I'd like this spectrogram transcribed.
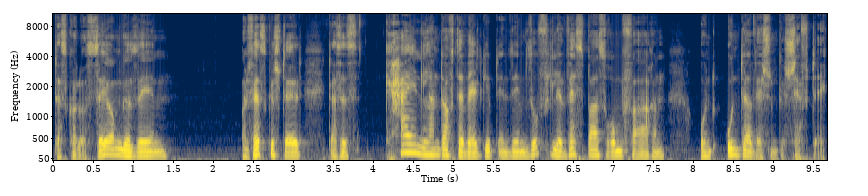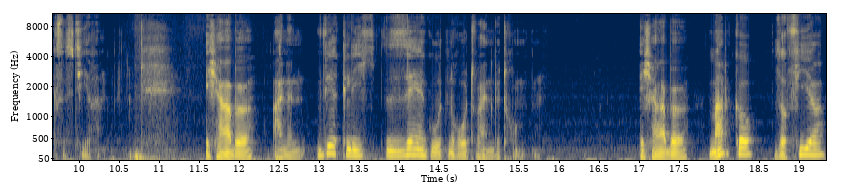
das Kolosseum gesehen und festgestellt, dass es kein Land auf der Welt gibt, in dem so viele Vespas rumfahren und Unterwäschengeschäfte existieren. Ich habe einen wirklich sehr guten Rotwein getrunken. Ich habe Marco, Sophia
